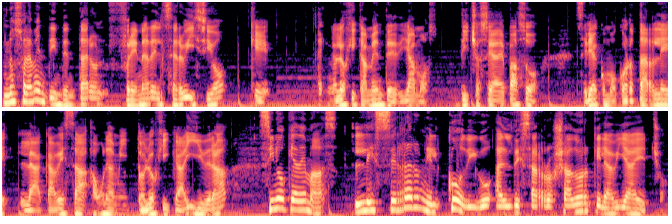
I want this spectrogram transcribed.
no solamente intentaron frenar el servicio, que tecnológicamente, digamos, dicho sea de paso, sería como cortarle la cabeza a una mitológica hidra, sino que además le cerraron el código al desarrollador que le había hecho.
